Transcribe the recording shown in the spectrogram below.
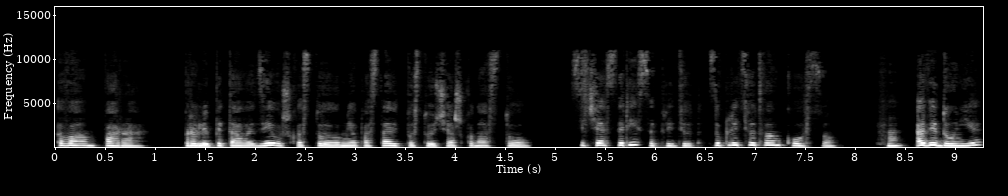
вам пора», – пролепетала девушка, стоило мне поставить пустую чашку на стол. «Сейчас Риса придет, заплетет вам косу». «Хм, а ведунья?»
